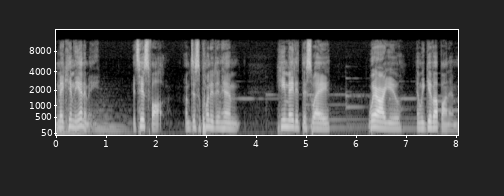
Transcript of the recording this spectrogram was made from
make Him the enemy. It's His fault. I'm disappointed in Him. He made it this way. Where are you? And we give up on Him.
